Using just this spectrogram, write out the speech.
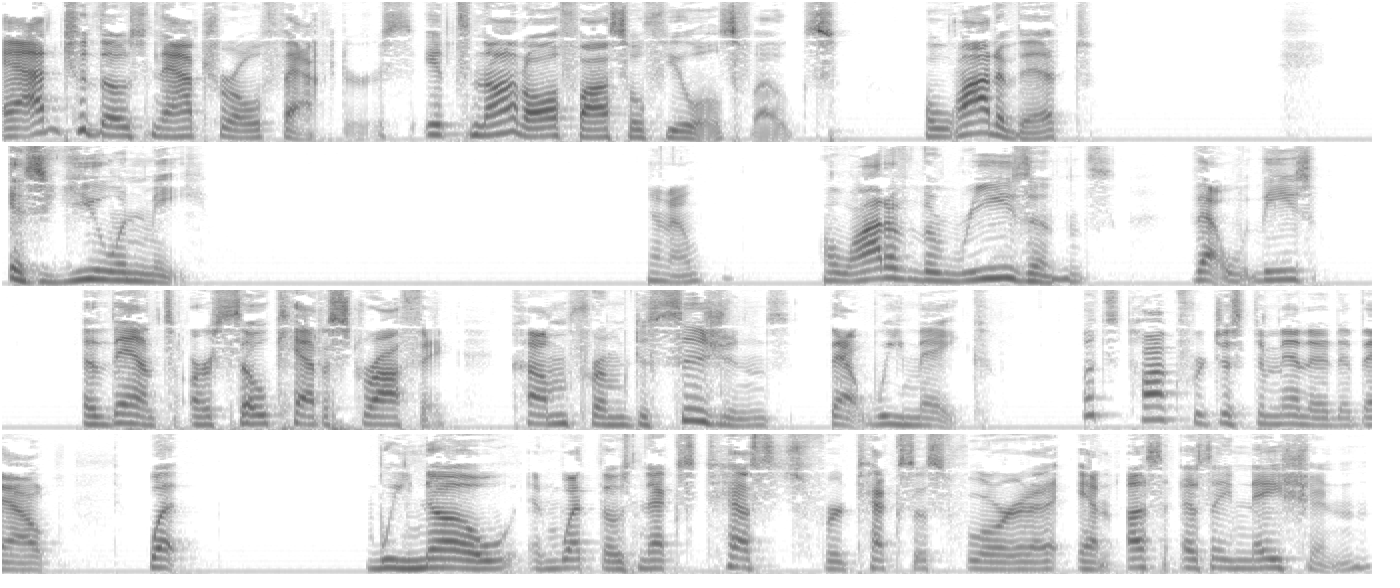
add to those natural factors, it's not all fossil fuels, folks. A lot of it is you and me. You know, a lot of the reasons that these events are so catastrophic come from decisions that we make. Let's talk for just a minute about what we know and what those next tests for Texas, Florida, and us as a nation,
